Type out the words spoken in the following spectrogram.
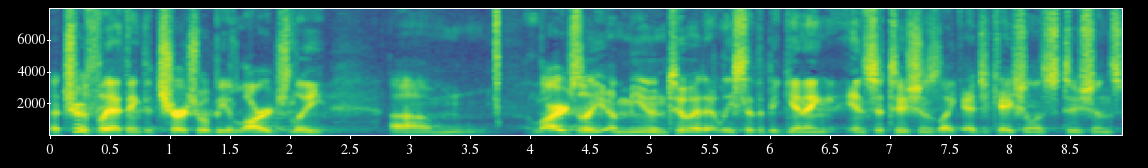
Now, truthfully, I think the church will be largely, um, largely immune to it, at least at the beginning. Institutions like educational institutions,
